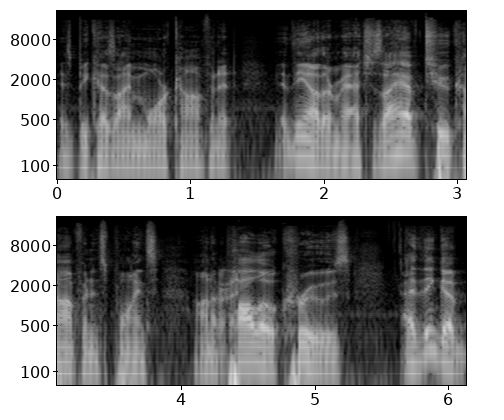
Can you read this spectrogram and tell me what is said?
is because I'm more confident in the other matches. I have two confidence points on Apollo Crews. I think a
